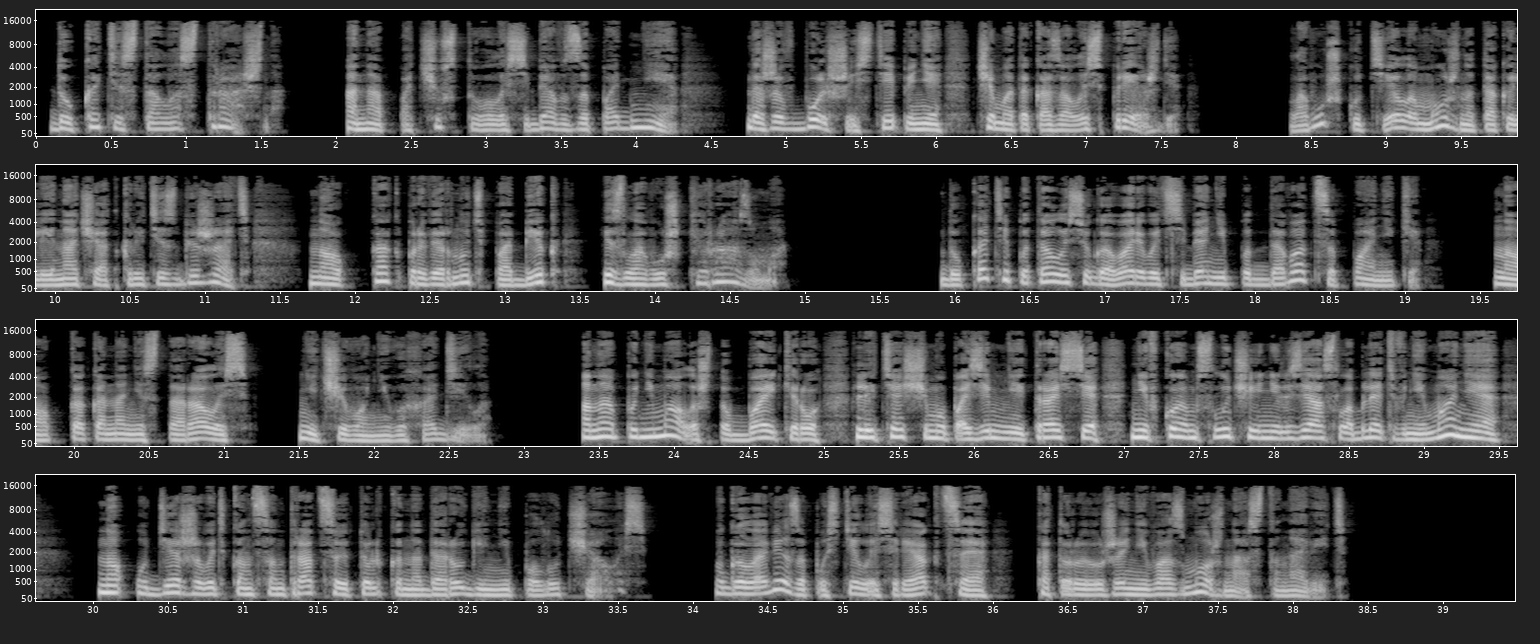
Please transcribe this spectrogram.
Дукате стало страшно. Она почувствовала себя в западне, даже в большей степени, чем это казалось прежде. Ловушку тела можно так или иначе открыть и сбежать, но как провернуть побег из ловушки разума? Дукати пыталась уговаривать себя не поддаваться панике, но, как она ни старалась, ничего не выходило. Она понимала, что байкеру, летящему по зимней трассе, ни в коем случае нельзя ослаблять внимание, но удерживать концентрацию только на дороге не получалось. В голове запустилась реакция, которую уже невозможно остановить.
